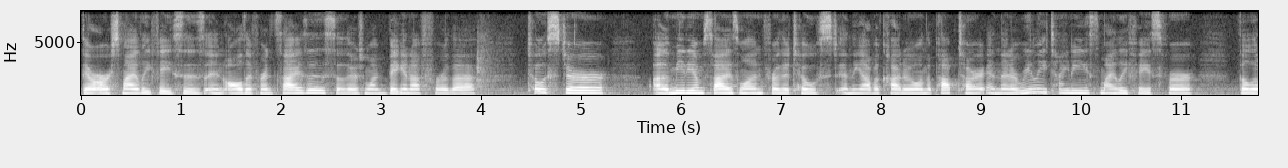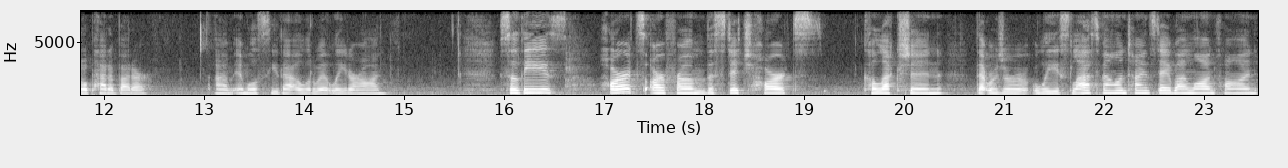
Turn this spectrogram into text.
there are smiley faces in all different sizes. So there's one big enough for the toaster, a medium sized one for the toast and the avocado and the Pop Tart, and then a really tiny smiley face for the little pat of butter. Um, and we'll see that a little bit later on. So these hearts are from the Stitch Hearts collection that was released last Valentine's Day by Lawn Fawn,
